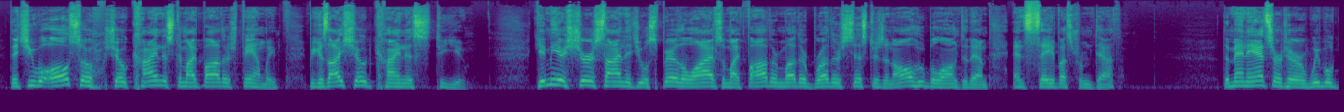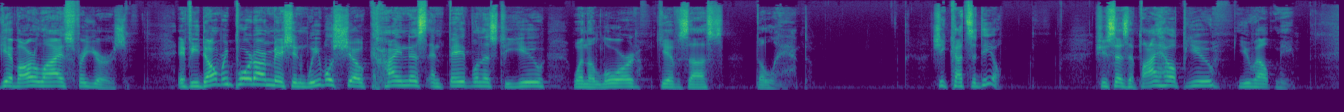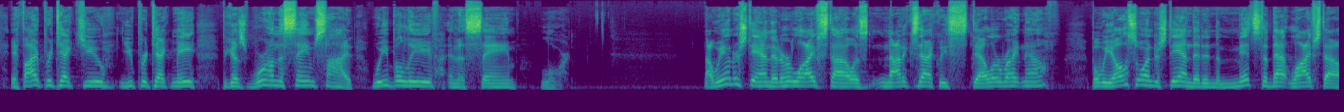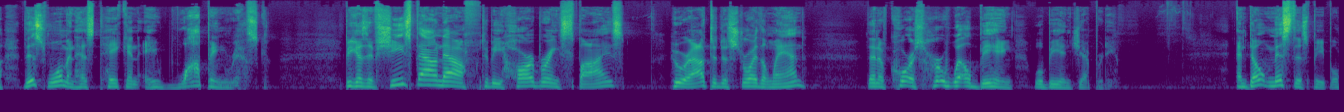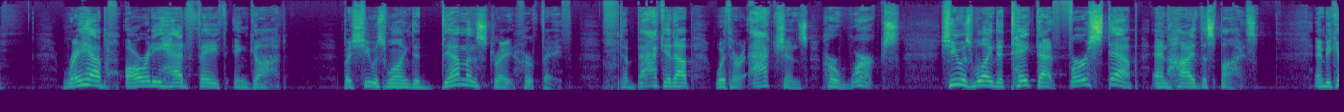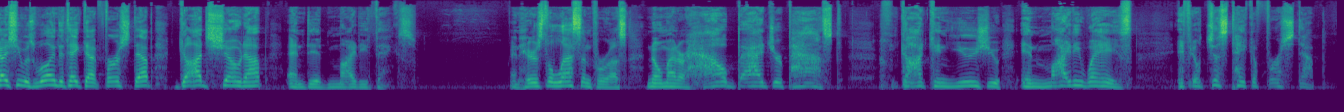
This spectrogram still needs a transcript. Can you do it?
that you will also show kindness to my father's family, because I showed kindness to you. Give me a sure sign that you will spare the lives of my father, mother, brothers, sisters, and all who belong to them, and save us from death. The men answered her, We will give our lives for yours. If you don't report our mission, we will show kindness and faithfulness to you when the Lord gives us the land. She cuts a deal. She says, If I help you, you help me. If I protect you, you protect me because we're on the same side. We believe in the same Lord. Now, we understand that her lifestyle is not exactly stellar right now, but we also understand that in the midst of that lifestyle, this woman has taken a whopping risk. Because if she's found out to be harboring spies who are out to destroy the land, then of course her well being will be in jeopardy. And don't miss this, people. Rahab already had faith in God but she was willing to demonstrate her faith, to back it up with her actions, her works. She was willing to take that first step and hide the spies. And because she was willing to take that first step, God showed up and did mighty things. And here's the lesson for us no matter how bad your past, God can use you in mighty ways if you'll just take a first step.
